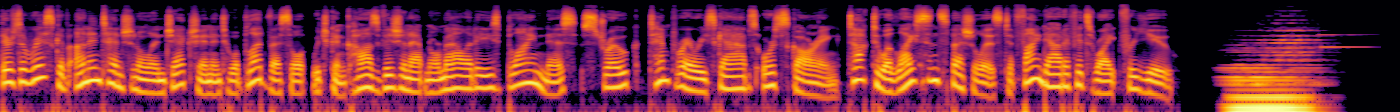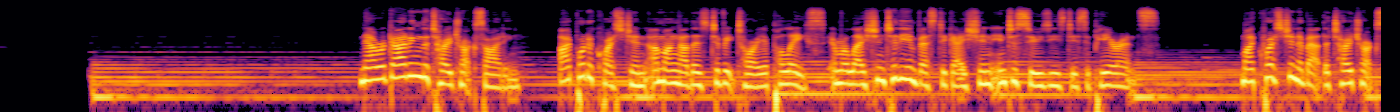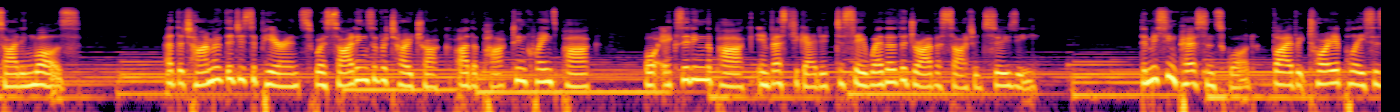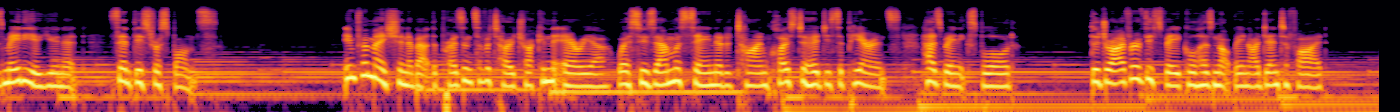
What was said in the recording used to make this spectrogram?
There's a risk of unintentional injection into a blood vessel, which can cause vision abnormalities, blindness, stroke, temporary scabs, or scarring. Talk to a licensed specialist to find out if it's right for you. Now, regarding the tow truck sighting, I put a question, among others, to Victoria Police in relation to the investigation into Susie's disappearance. My question about the tow truck sighting was At the time of the disappearance, were sightings of a tow truck either parked in Queen's Park or exiting the park investigated to see whether the driver sighted Susie? The Missing Person Squad, via Victoria Police's media unit, sent this response. Information about the presence of a tow truck in the area where Suzanne was seen at a time close to her disappearance has been explored. The driver of this vehicle has not been identified.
